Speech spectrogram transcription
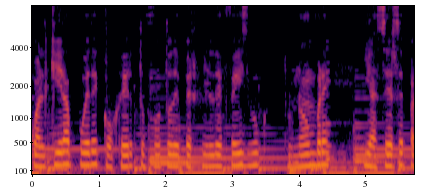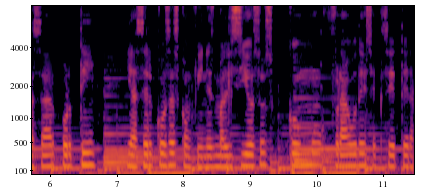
Cualquiera puede coger tu foto de perfil de Facebook, tu nombre y hacerse pasar por ti y hacer cosas con fines maliciosos como fraudes, etc.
